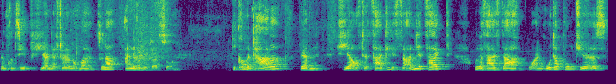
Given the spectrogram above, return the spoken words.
im Prinzip hier an der Stelle nochmal zu einer anderen Situation. Die Kommentare werden hier auf der Zeitliste angezeigt und das heißt, da wo ein roter Punkt hier ist,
